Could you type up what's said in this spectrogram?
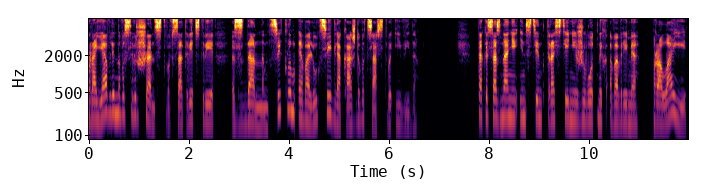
проявленного совершенства в соответствии с данным циклом эволюции для каждого царства и вида. Так и сознание инстинкт растений и животных во время пролаи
